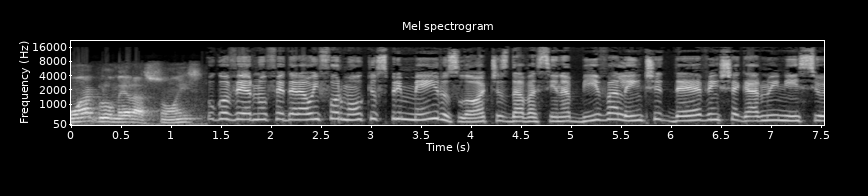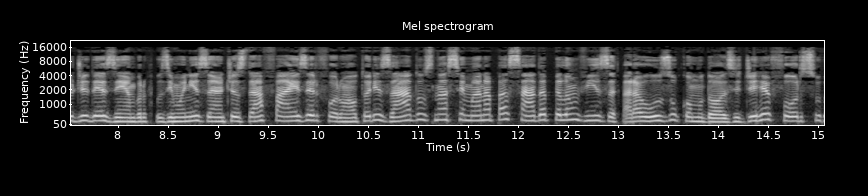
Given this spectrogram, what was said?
com aglomerações. O governo federal informou que os primeiros lotes da vacina bivalente devem chegar no início de dezembro. Os imunizantes da Pfizer foram autorizados na semana passada pela Anvisa para uso como dose de reforço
